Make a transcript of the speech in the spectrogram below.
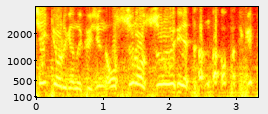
çek yorganı kışın osur osur uyu yatağında amına koyayım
